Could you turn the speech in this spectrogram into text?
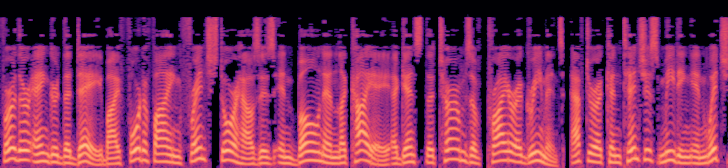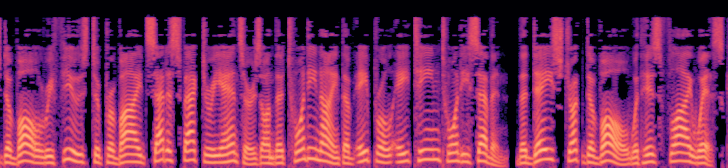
further angered the Dey by fortifying French storehouses in Bône and La Calle against the terms of prior agreements. After a contentious meeting in which Duval refused to provide satisfactory answers on 29 April 1827, the Dey struck Duval with his fly whisk.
